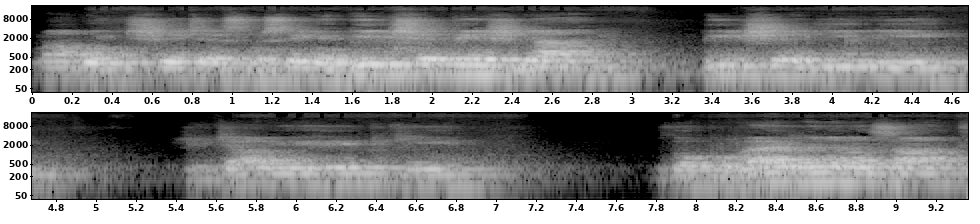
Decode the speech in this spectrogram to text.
Мабуть, йшли через пустиню більше тижня, більше неділі, життя в Єгипті, до повернення назад.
